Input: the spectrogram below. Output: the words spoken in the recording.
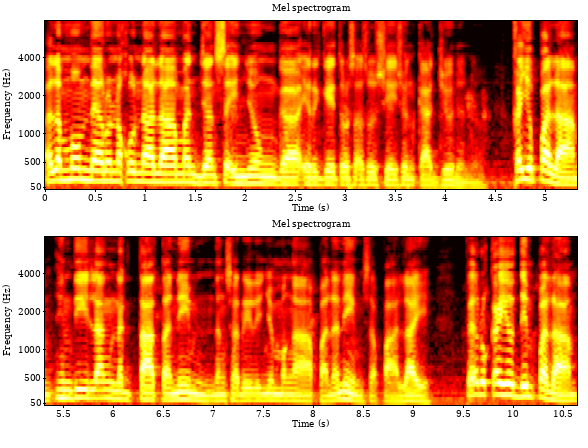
Alam mo, meron ako nalaman dyan sa inyong uh, Irrigators Association, Kajun. Ano? Kayo pala, hindi lang nagtatanim ng sarili nyong mga pananim sa palay. Pero kayo din pala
